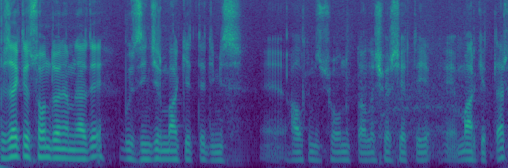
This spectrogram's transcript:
Özellikle son dönemlerde bu zincir market dediğimiz e, halkımızın çoğunlukla alışveriş ettiği e, marketler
